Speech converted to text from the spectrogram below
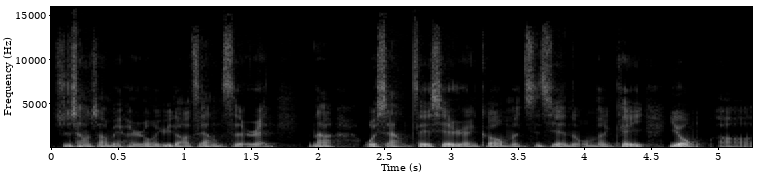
职场上面很容易遇到这样子的人。那我想这些人跟我们之间，我们可以用啊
